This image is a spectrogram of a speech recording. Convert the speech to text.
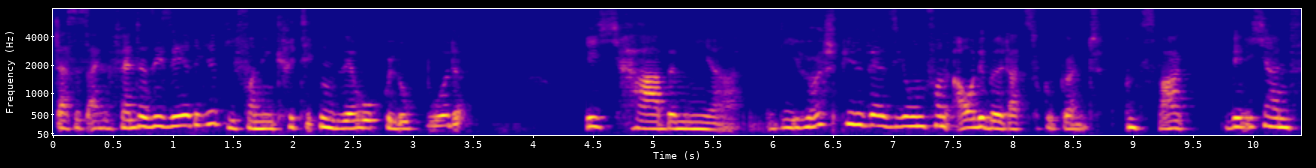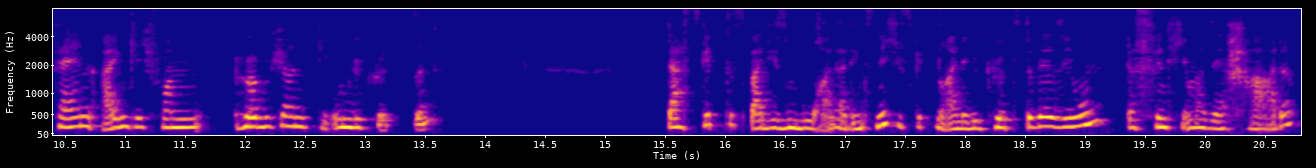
Das ist eine Fantasy-Serie, die von den Kritiken sehr hoch gelobt wurde. Ich habe mir die Hörspielversion von Audible dazu gegönnt. Und zwar bin ich ja ein Fan eigentlich von Hörbüchern, die ungekürzt sind. Das gibt es bei diesem Buch allerdings nicht. Es gibt nur eine gekürzte Version. Das finde ich immer sehr schade.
